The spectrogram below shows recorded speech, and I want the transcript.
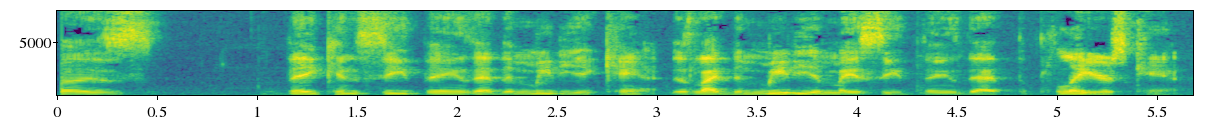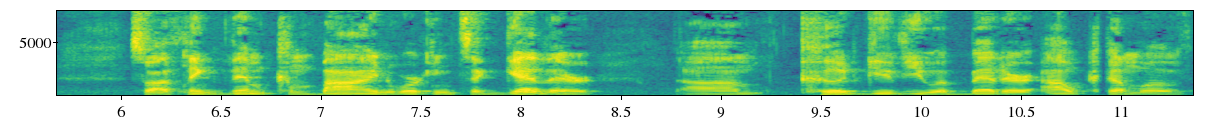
because they can see things that the media can't. It's like the media may see things that the players can't. So I think them combined working together – um, could give you a better outcome of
